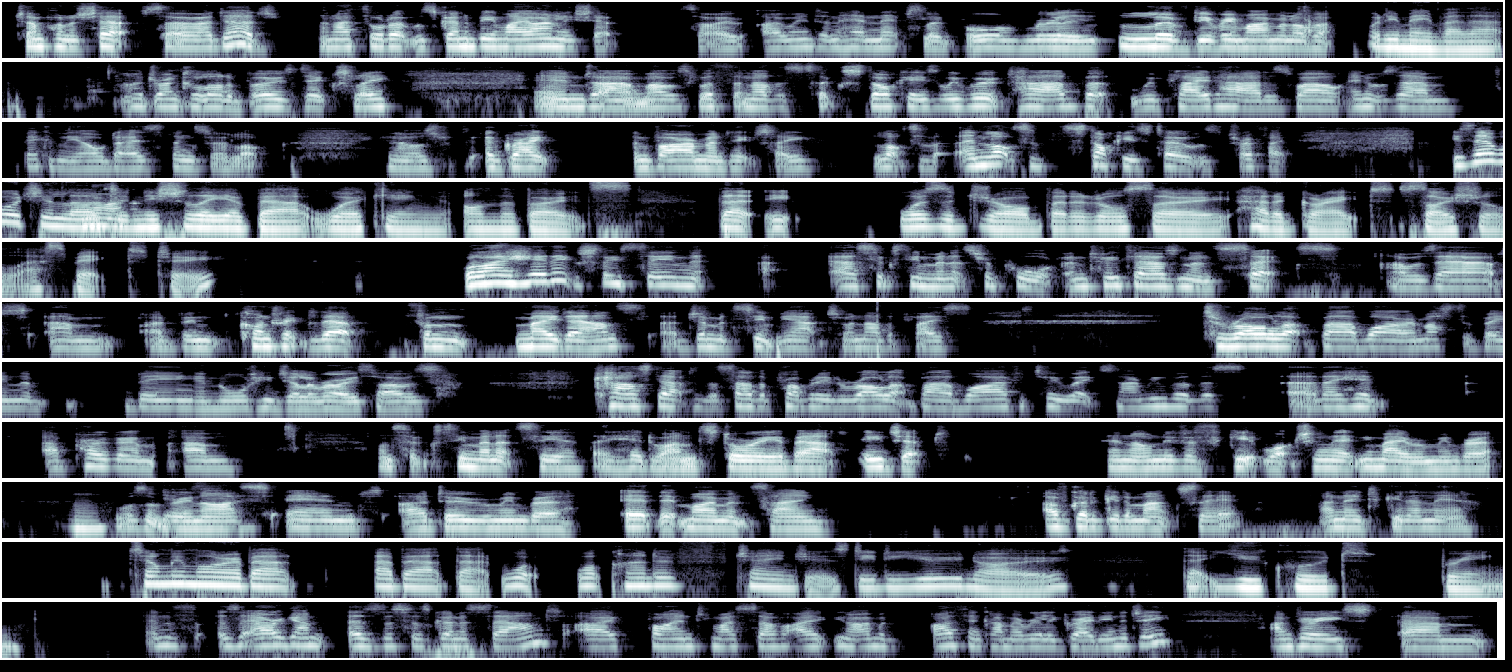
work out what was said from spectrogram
Jump on a ship. So I did. And I thought it was going to be my only ship. So I went and had an absolute ball, really lived every moment of it. What do you mean by that? I drank a lot of booze actually. And um, I was with another six stockies. We worked hard, but we played hard as well. And it was um, back in the old days, things were a lot, you know, it was a great environment actually. Lots of, and lots of stockies too. It was terrific. Is that what you loved no. initially about working on the boats? That it was a job, but it also had a great social aspect too? Well, I had actually seen a 60 Minutes report in 2006. I was out, um, I'd been contracted out from Maydowns. Uh, Jim had sent me out to another place to roll up barbed wire. I must have been a, being a naughty Jillaroo, so I was cast out to this other property to roll up barbed wire for two weeks. And I remember this, uh, they had a program um, on 60 Minutes there. They had one story about Egypt, and I'll never forget watching that. You may remember it. Mm, it wasn't yes. very nice, and I do remember at that moment saying, "I've got to get amongst that. I need to get in there." Tell me more about about that. What what kind of changes did you know that you could bring? And as, arrogant as this is going to sound, I find myself, I you know, I'm a, I think I'm a really great energy. I'm very um,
